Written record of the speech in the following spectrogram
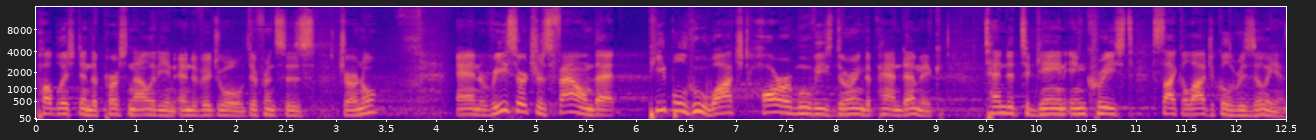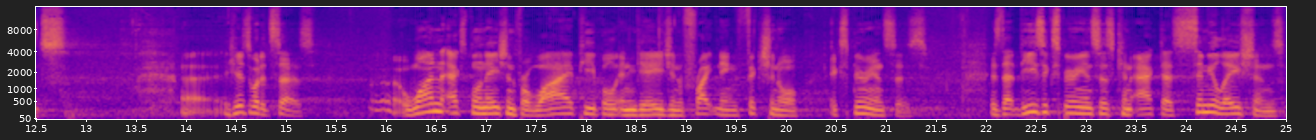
published in the Personality and Individual Differences Journal. And researchers found that people who watched horror movies during the pandemic tended to gain increased psychological resilience. Uh, here's what it says uh, One explanation for why people engage in frightening fictional experiences is that these experiences can act as simulations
